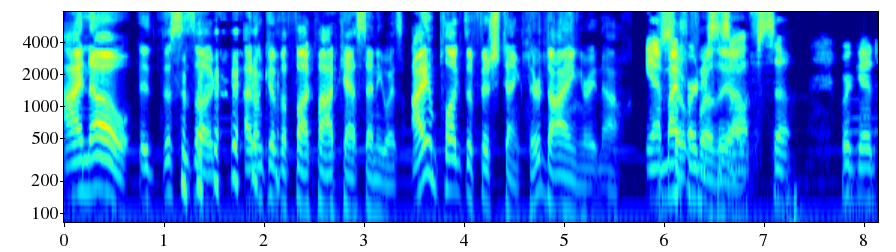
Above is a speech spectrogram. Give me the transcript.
I know. It, this is a I don't give a fuck podcast anyways. I unplugged the fish tank. They're dying right now. Yeah, my So furnace is uh, off, so we're good.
